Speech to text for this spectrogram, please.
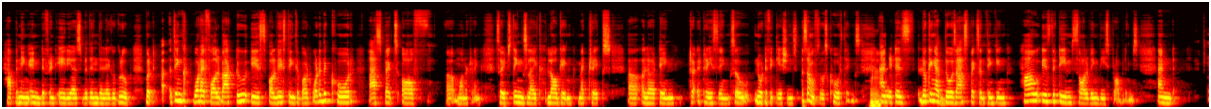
happening in different areas within the Lego group. But I think what I fall back to is always think about what are the core aspects of uh, monitoring. So it's things like logging, metrics, uh, alerting, tra- tracing, so notifications, some of those core things. And it is looking at those aspects and thinking, how is the team solving these problems? And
